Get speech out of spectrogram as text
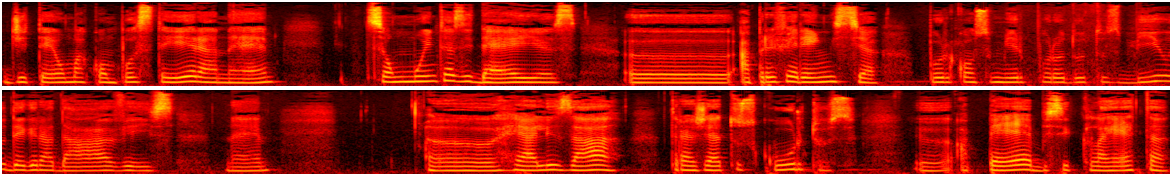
de ter uma composteira, né? São muitas ideias, uh, a preferência por consumir produtos biodegradáveis, né? Uh, realizar trajetos curtos uh, a pé, bicicleta,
